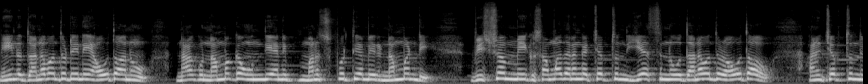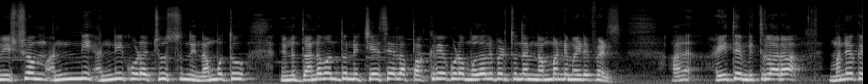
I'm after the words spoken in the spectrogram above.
నేను ధనవంతుడిని అవుతాను. నాకు నమ్మకం ఉంది అని మనస్ఫూర్తిగా మీరు నమ్మండి. విశ్వం మీకు సమాధానంగా చెప్తుంది. ఎస్ నువ్వు ధనవంతుడు అవుతావు అని చెప్తుంది. విశ్వం అన్ని అన్నీ కూడా చూస్తుంది నమ్ముతూ. నిన్ను ధనవంతుడిని చేసేలా ప్రక్రియ కూడా మొదలు పెడుతుందని నమ్మండి మై ఫ్రెండ్స్ అయితే మిత్రులారా మన యొక్క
